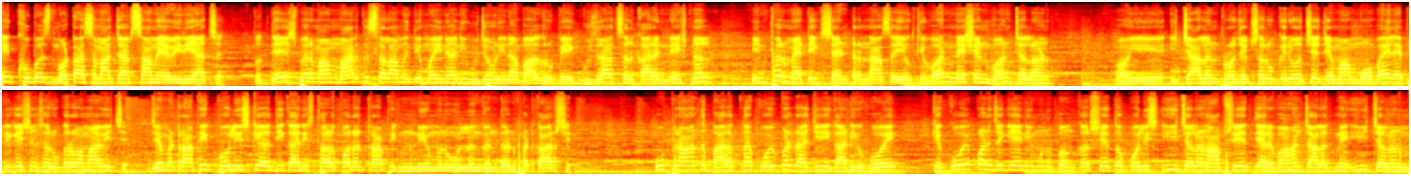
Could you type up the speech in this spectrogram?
એક ખૂબ જ મોટા સમાચાર સામે આવી રહ્યા છે. તો દેશભરમાં માર્ગ સલામતી મહિનાની ઉજવણીના ભાગરૂપે ગુજરાત સરકારે નેશનલ ઇન્ફોર્મેટિક્સ સેન્ટરના સહયોગથી વન નેશન, વન ચલણ ઇચાલન પ્રોજેક્ટ શરૂ કર્યો છે, જેમાં મોબાઈલ એપ્લિકેશન શરૂ કરવામાં આવી છે, જેમાં ટ્રાફિક પોલીસ કે અધિકારી સ્થળ પર જ ટ્રાફિકનું નિયમોનું ઉલ્લંઘન, દંડ ફટકારશે. ઉપરાંત ભારતના કોઈ પણ રાજ્યની ગાડી હોય કે કોઈ પણ જગ્યાએ નિયમોનું ભંગ કરશે, તો પોલીસ ઈ ચલણ આપશે, ત્યારે વાહન ચાલકને ઈ ચલણ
